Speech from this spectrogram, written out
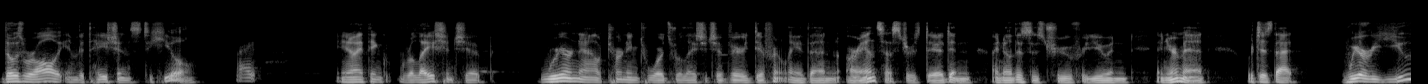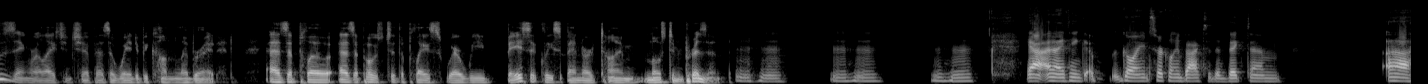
those were all invitations to heal. Right. You know, I think relationship, we're now turning towards relationship very differently than our ancestors did. And I know this is true for you and, and your man, which is that we're using relationship as a way to become liberated as a plo- as opposed to the place where we basically spend our time most imprisoned. Mm-hmm. Mm-hmm. Mm-hmm. Yeah, and I think uh, going circling back to the victim uh,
